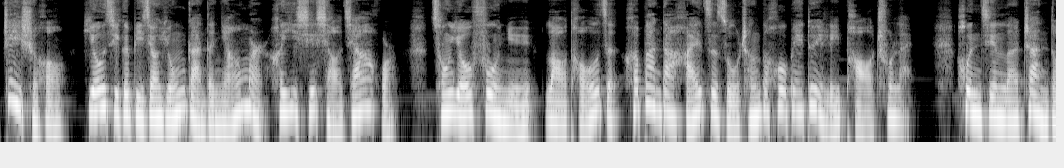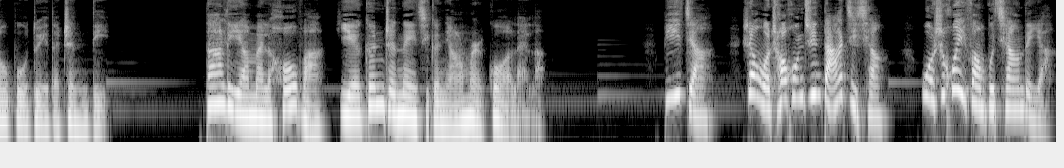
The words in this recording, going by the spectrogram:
这时候，有几个比较勇敢的娘们儿和一些小家伙，从由妇女、老头子和半大孩子组成的后备队里跑出来，混进了战斗部队的阵地。达利亚·麦勒霍瓦也跟着那几个娘们儿过来了。比加，让我朝红军打几枪，我是会放步枪的呀。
